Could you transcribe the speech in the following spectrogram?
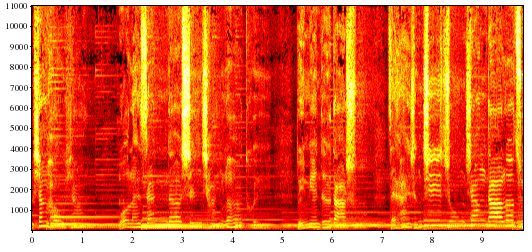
向后仰。我懒散地伸长了腿，对面的大叔在鼾声之中张大了嘴，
